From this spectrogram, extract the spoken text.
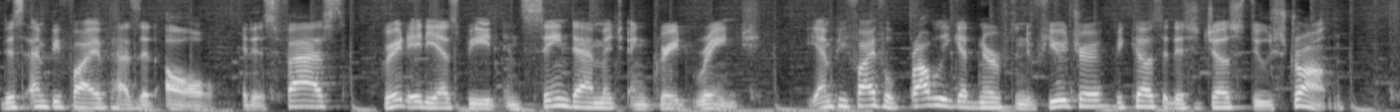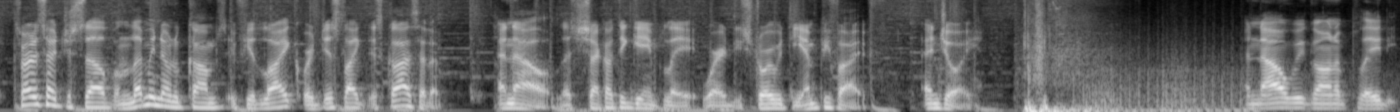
This MP5 has it all. It is fast, great ADS speed, insane damage and great range. The MP5 will probably get nerfed in the future because it is just too strong. Try this out yourself and let me know in the comments if you like or dislike this class setup. And now, let's check out the gameplay where I destroy with the MP5. Enjoy. And now we're gonna play the,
